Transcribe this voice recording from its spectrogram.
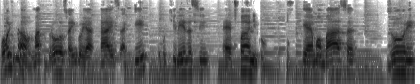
Hoje não, no Mato Grosso, aí em Goiás, aqui utiliza-se é, pânico, que é mombaça, zuri,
